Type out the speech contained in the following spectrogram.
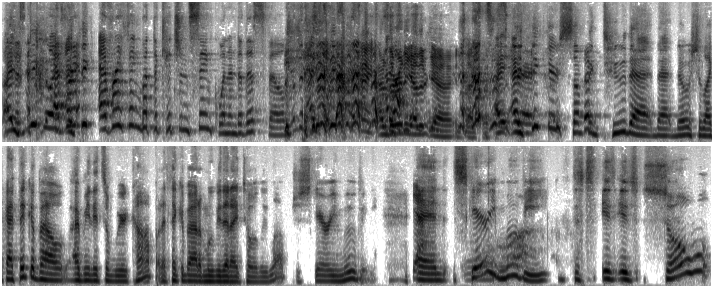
I think, like, I think- everything but the kitchen sink went into this film. are there any other yeah exactly I, I think there's something to that that notion. Like I think about, I mean, it's a weird comp, but I think about a movie that I totally love, just Scary Movie. Yeah. And Scary Movie this is is so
